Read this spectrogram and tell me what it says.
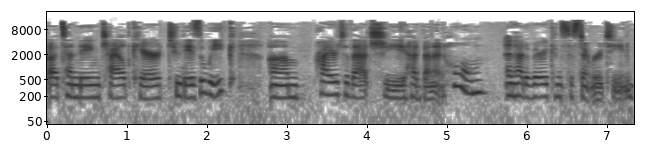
attending childcare two days a week. Um, prior to that, she had been at home and had a very consistent routine.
